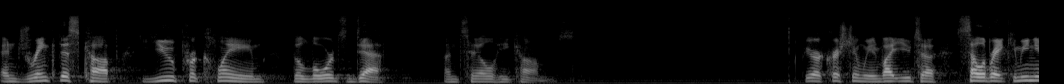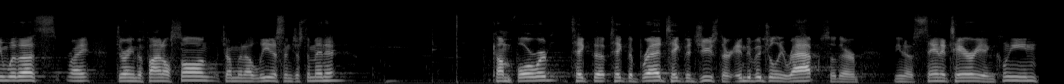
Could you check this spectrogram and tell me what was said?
and drink this cup, you proclaim the Lord's death until he comes. If you're a Christian, we invite you to celebrate communion with us, right, during the final song, which I'm going to lead us in just a minute. Come forward, take the, take the bread, take the juice. They're individually wrapped, so they're you know, sanitary and clean.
